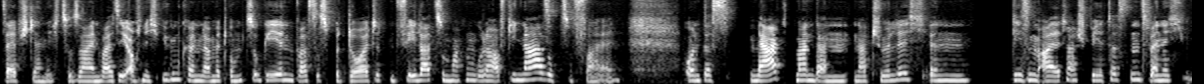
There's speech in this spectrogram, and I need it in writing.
selbstständig zu sein, weil sie auch nicht üben können, damit umzugehen, was es bedeutet, einen Fehler zu machen oder auf die Nase zu fallen. Und das merkt man dann natürlich in diesem Alter spätestens, wenn ich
